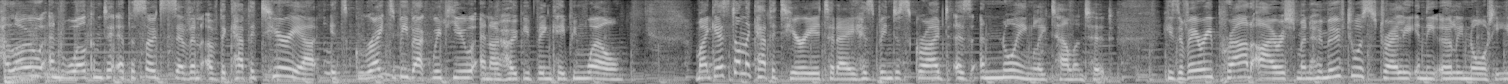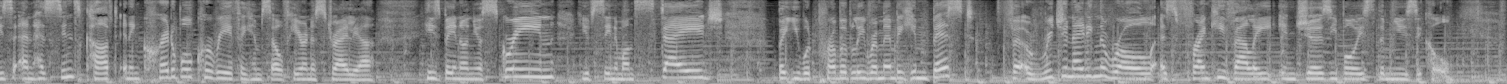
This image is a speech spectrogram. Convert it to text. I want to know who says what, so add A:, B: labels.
A: Hello and welcome to episode 7 of The Cafeteria. It's great to be back with you and I hope you've been keeping well. My guest on The Cafeteria today has been described as annoyingly talented. He's a very proud Irishman who moved to Australia in the early noughties and has since carved an incredible career for himself here in Australia. He's been on your screen, you've seen him on stage, but you would probably remember him best for originating the role as Frankie Valli in Jersey Boys the Musical.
